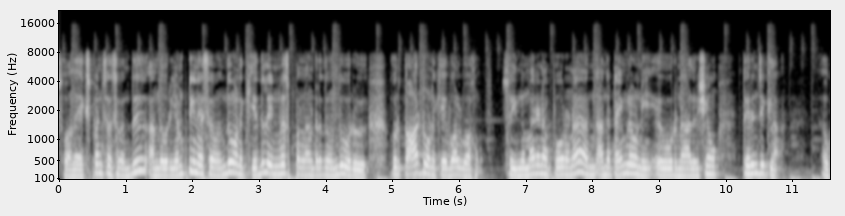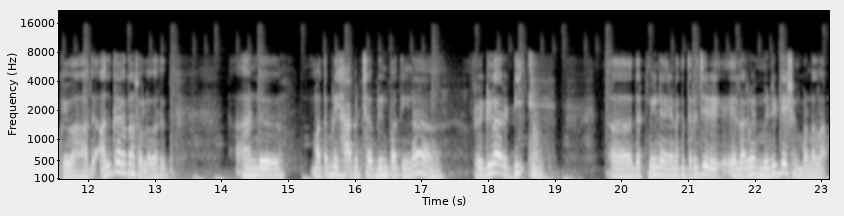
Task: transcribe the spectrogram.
ஸோ அந்த எக்ஸ்பென்சஸ் வந்து அந்த ஒரு எம்டினஸை வந்து உனக்கு எதில் இன்வெஸ்ட் பண்ணலான்றது வந்து ஒரு ஒரு தாட் உனக்கு எவால்வ் ஆகும். ஸோ இந்த மாதிரி நான் போகிறேன்னா அந்த அந்த டைமில் நீ ஒரு நாலு விஷயம் தெரிஞ்சுக்கலாம். ஓகேவா அது அதுக்காக தான் சொல்ல வருது அண்டு மற்றபடி ஹேபிட்ஸ் அப்படின்னு பார்த்தீங்கன்னா ரெகுலாரிட்டி தட் மீன் எனக்கு தெரிஞ்சு எல்லாருமே மெடிடேஷன் பண்ணலாம்.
